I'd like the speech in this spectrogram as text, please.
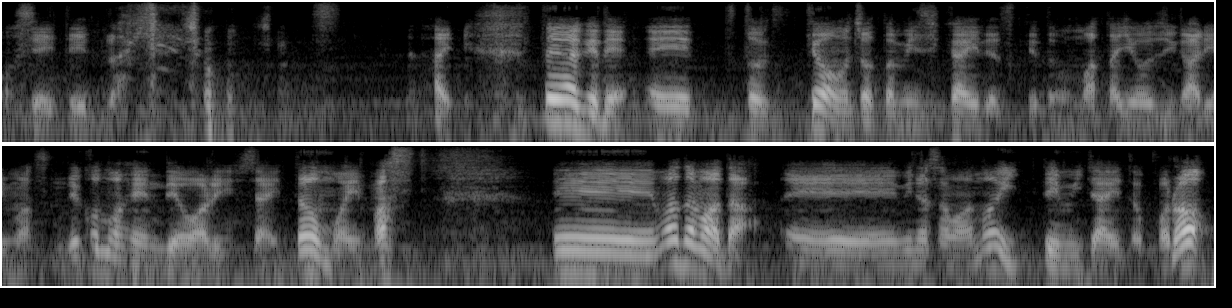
教えていただきたいと思います。はい。というわけで、えー、っと、今日もちょっと短いですけど、また用事がありますんで、この辺で終わりにしたいと思います。えー、まだまだ、えー、皆様の行ってみたいところ、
